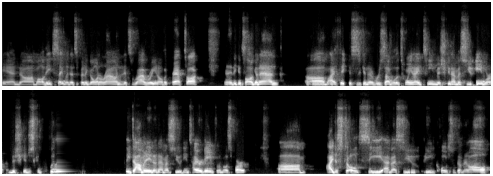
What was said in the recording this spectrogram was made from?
and um, all the excitement that's been going around, and it's rivalry and all the crap talk, and I think it's all going to end. Um, I think this is going to resemble the 2019 Michigan MSU game where Michigan just completely dominated on MSU the entire game for the most part. Um, I just don't see MSU being close with them at all.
